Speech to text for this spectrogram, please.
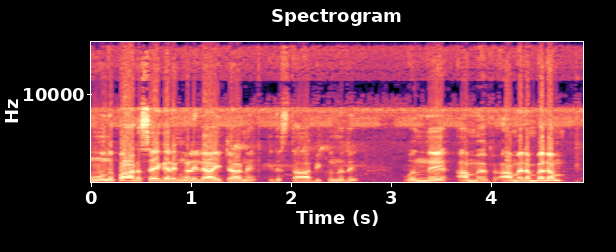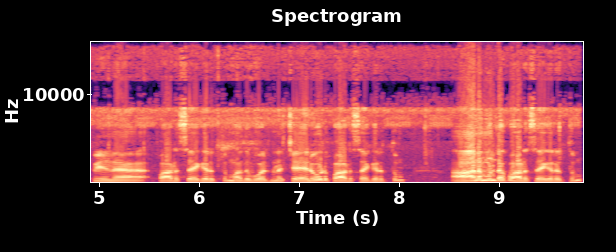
മൂന്ന് പാടശേഖരങ്ങളിലായിട്ടാണ് ഇത് സ്ഥാപിക്കുന്നത്. ഒന്ന് അമരമ്പലം പിന്നെ പാടശേഖരത്തും അതുപോലെ തന്നെ ചേലോട് പാടശേഖരത്തും ആനമുണ്ട പാടശേഖരത്തും.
